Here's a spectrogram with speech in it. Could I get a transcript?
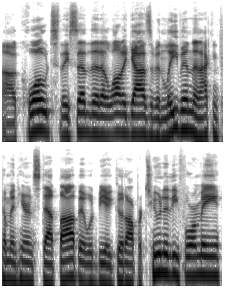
Uh, quote, they said that a lot of guys have been leaving and I can come in here and step up. It would be a good opportunity for me.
